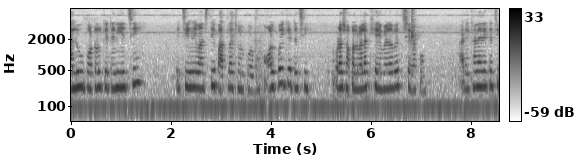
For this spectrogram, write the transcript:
আলু, পটল কেটে নিয়েছি। এই চিংড়ি মাছ দিয়ে পাতলা ঝোল করব। অল্পই কেটেছি। ওরা সকালবেলা খেয়ে বেরোবে সেরকম। আর এখানে রেখেছি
